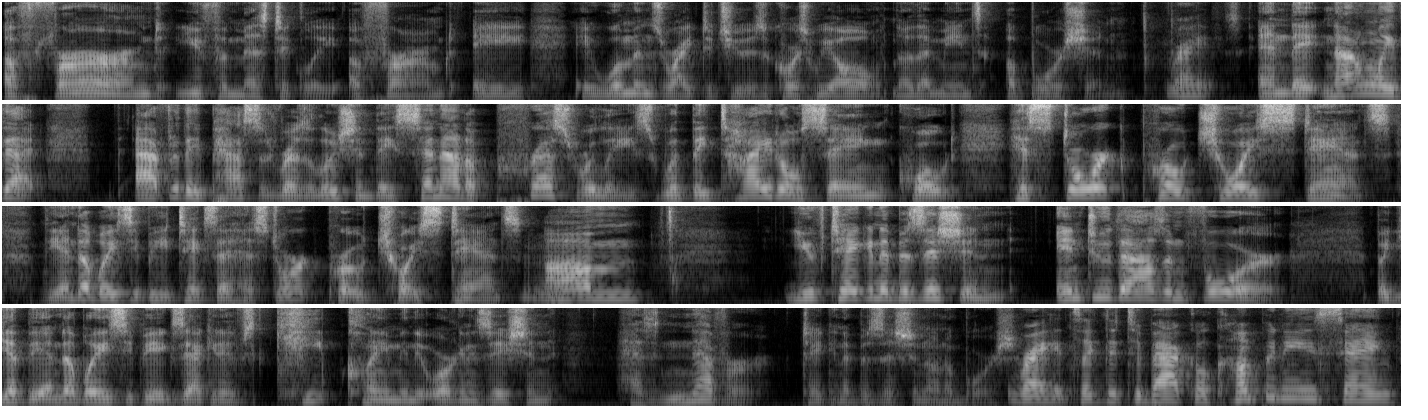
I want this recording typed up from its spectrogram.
affirmed, euphemistically affirmed, a, a woman's right to choose. Of course, we all know that means abortion. Right. And they not only that, after they passed this resolution, they sent out a press release with the title saying, quote, historic pro-choice stance. The NAACP takes a historic pro-choice stance. Um, you've taken a position in 2004, but yet the NAACP executives keep claiming the organization has never taken a position on abortion. Right. It's like the tobacco companies saying,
